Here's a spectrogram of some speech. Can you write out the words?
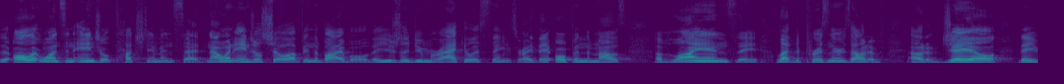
So all at once, an angel touched him and said, Now, when angels show up in the Bible, they usually do miraculous things, right? They open the mouths of lions, they let the prisoners out of, out of jail, they,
